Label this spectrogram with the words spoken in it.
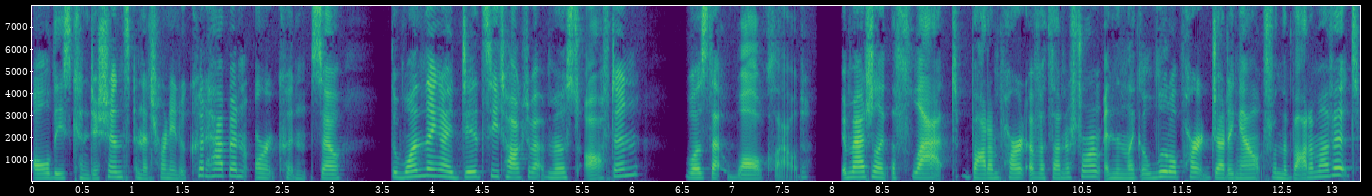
all these conditions, and a tornado could happen or it couldn't. So, the one thing I did see talked about most often was that wall cloud. Imagine like the flat bottom part of a thunderstorm and then like a little part jutting out from the bottom of it.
